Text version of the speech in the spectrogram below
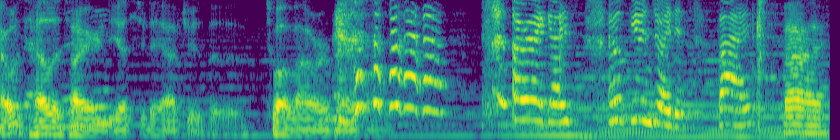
I was hella tired yesterday after the 12 hour. Alright guys, I hope you enjoyed it. Bye. Bye.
